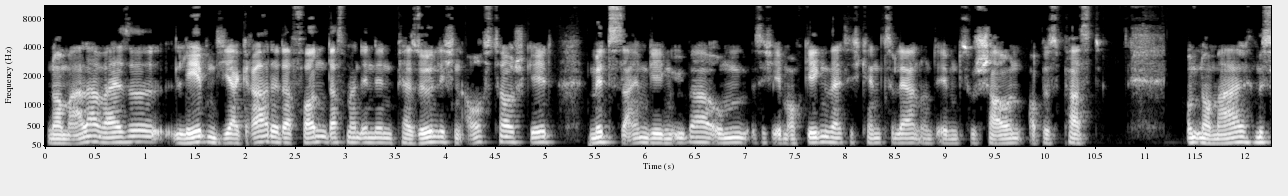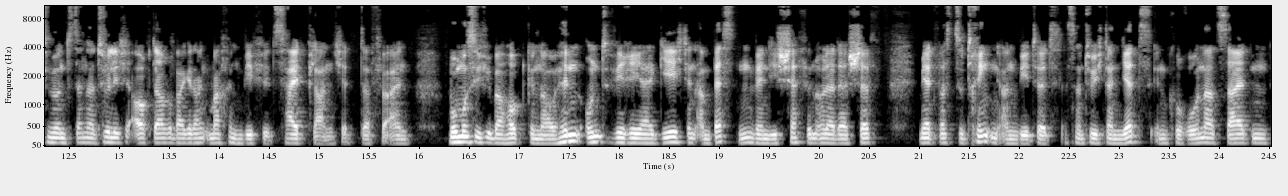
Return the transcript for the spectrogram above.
Normalerweise leben die ja gerade davon, dass man in den persönlichen Austausch geht mit seinem Gegenüber, um sich eben auch gegenseitig kennenzulernen und eben zu schauen, ob es passt. Und normal müssen wir uns dann natürlich auch darüber Gedanken machen, wie viel Zeit plane ich jetzt dafür ein? Wo muss ich überhaupt genau hin? Und wie reagiere ich denn am besten, wenn die Chefin oder der Chef mir etwas zu trinken anbietet? Das ist natürlich dann jetzt in Corona-Zeiten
